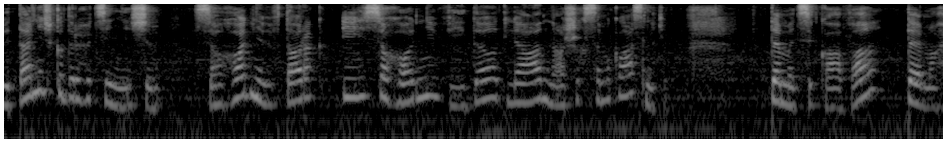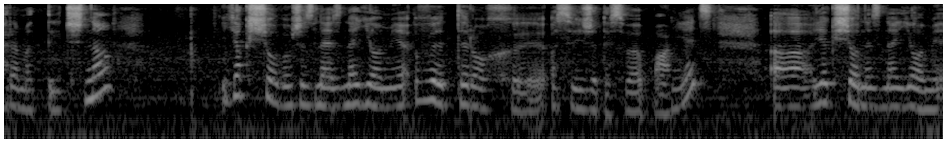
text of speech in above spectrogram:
Вітанечко, дорогоцінніші! Сьогодні вівторок і сьогодні відео для наших семикласників. Тема цікава, тема граматична. Якщо ви вже з нею знайомі, ви трохи освіжите свою пам'ять. Якщо не знайомі,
